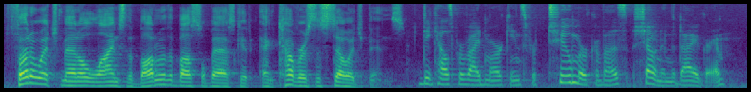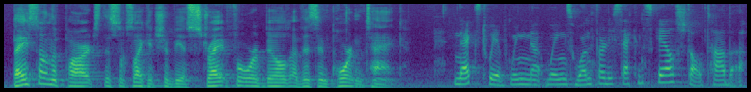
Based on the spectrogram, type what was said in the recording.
Photo etch metal lines the bottom of the bustle basket and covers the stowage bins. Decals provide markings for two Merkavas shown in the diagram. Based on the parts, this looks like it should be a straightforward build of this important tank. Next, we have Wingnut Wings 132nd scale Stahltaube.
